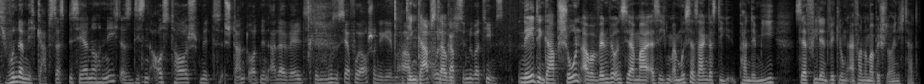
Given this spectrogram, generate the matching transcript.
Ich wundere mich, gab es das bisher noch nicht? Also diesen Austausch mit Standorten in aller Welt, den muss es ja vorher auch schon gegeben haben. Den gab es, glaube ich. gab es den über Teams? Nee, den gab es schon, aber wenn wir uns ja mal, also ich, man muss ja sagen, dass die Pandemie sehr viele Entwicklungen einfach nochmal beschleunigt hat.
